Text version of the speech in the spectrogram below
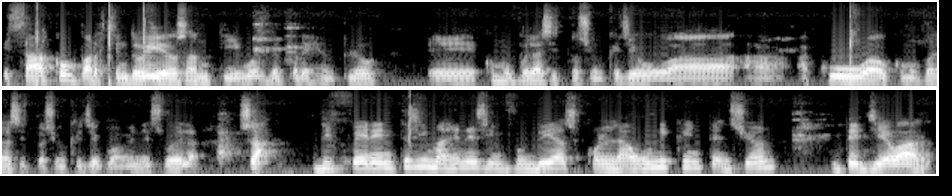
estaba compartiendo videos antiguos de, por ejemplo, eh, cómo fue la situación que llevó a, a, Cuba o cómo fue la situación que llegó a Venezuela. O sea, diferentes imágenes infundidas con la única intención de llevar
